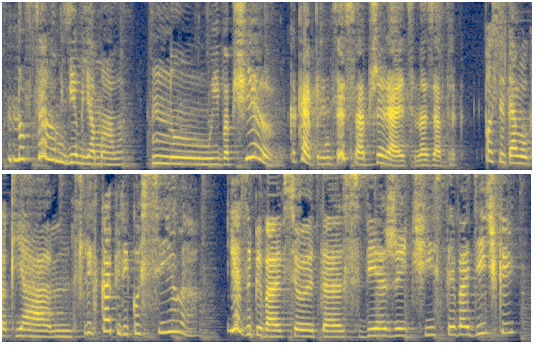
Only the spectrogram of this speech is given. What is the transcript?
Но в целом ем я мало. Ну и вообще, какая принцесса обжирается на завтрак? После того, как я слегка перекусила, я запиваю все это свежей чистой водичкой.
